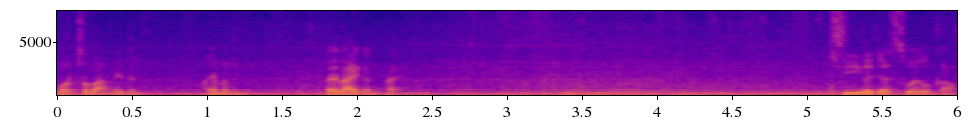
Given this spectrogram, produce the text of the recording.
บอลสว่างนิดนึง ให้มันไล่ๆกันไป สีก็จะสวยกว่าเก่า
